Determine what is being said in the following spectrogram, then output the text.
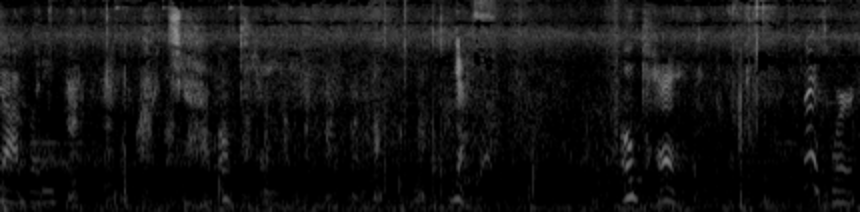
job, buddy. Good job. Okay. Yes. Okay. Nice work.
